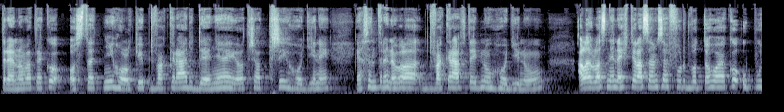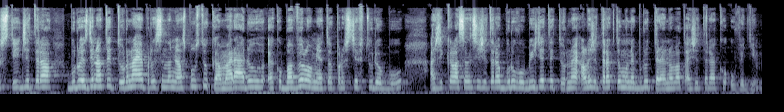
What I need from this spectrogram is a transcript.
trénovat jako ostatní holky dvakrát denně, jo, třeba tři hodiny. Já jsem trénovala dvakrát v týdnu hodinu, ale vlastně nechtěla jsem se furt od toho jako upustit, že teda budu jezdit na ty turnaje, protože jsem tam měla spoustu kamarádů, jako bavilo mě to prostě v tu dobu a říkala jsem si, že teda budu objíždět ty turnaje, ale že teda k tomu nebudu trénovat a že teda jako uvidím.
